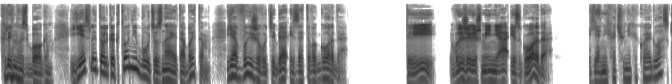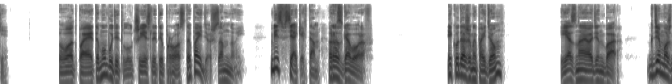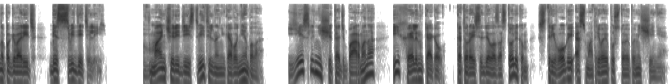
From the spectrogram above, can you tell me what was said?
«Клянусь богом, если только кто-нибудь узнает об этом, я выживу тебя из этого города». «Ты выживешь меня из города?» «Я не хочу никакой огласки». «Вот поэтому будет лучше, если ты просто пойдешь со мной. Без всяких там разговоров». «И куда же мы пойдем?» «Я знаю один бар, где можно поговорить без свидетелей». В Манчере действительно никого не было, если не считать бармена и Хелен Кэгл, которая сидела за столиком с тревогой, осматривая пустое помещение.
